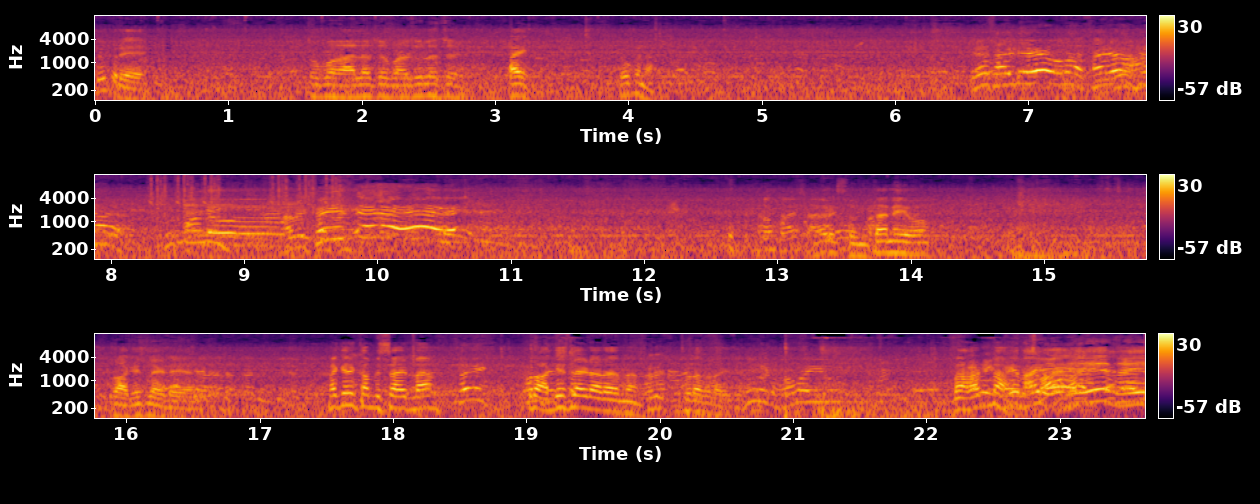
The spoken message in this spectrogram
चुप रे। तो बघायला तो बाजूलाच आहे. हाय रोक ना. अरे सुनता नहीं हो. थोड़ा आगे स्लाइड है यार. मैं कह कम साइड मैम थोड़ा आगे स्लाइड आ रहा है मैम थोड़ा थोड़ा इधर हट ना। भाई, भाई।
